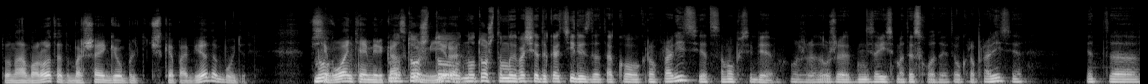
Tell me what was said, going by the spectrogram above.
то наоборот, это большая геополитическая победа будет ну, всего ну, антиамериканского но то, мира. Что, но то, что мы вообще докатились до такого кровопролития, это само по себе, уже, уже независимо от исхода этого кровопролития, это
